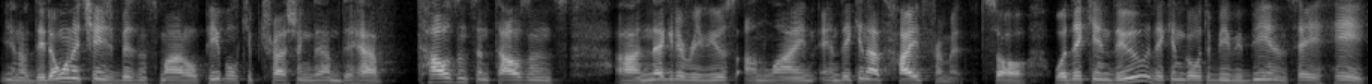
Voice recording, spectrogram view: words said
you know, they don't want to change business model. People keep trashing them. They have thousands and thousands uh, negative reviews online and they cannot hide from it. So what they can do, they can go to BBB and say, hey,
